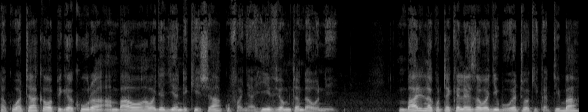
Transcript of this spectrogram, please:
na kuwataka wapiga kura ambao hawajajiandikisha kufanya hivyo mtandaoni. Mbali na kutekeleza wajibu wetu wa kikatiba,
